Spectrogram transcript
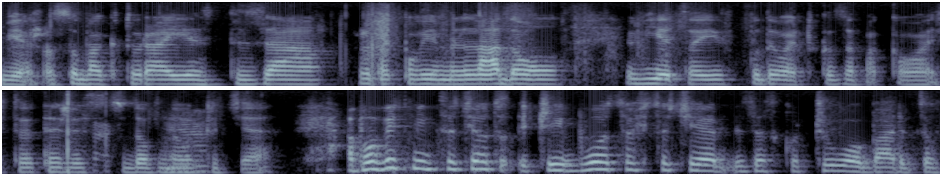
wiesz, osoba, która jest za, że tak powiem, ladą, wie, co jej w pudełeczko zapakować. To też jest tak, cudowne nie. uczucie. A powiedz mi, co cię, czy było coś, co cię zaskoczyło bardzo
